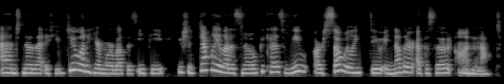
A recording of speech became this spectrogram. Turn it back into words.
and know that if you do want to hear more about this EP, you should definitely let us know because we are so willing to do another episode on Mhm. that.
